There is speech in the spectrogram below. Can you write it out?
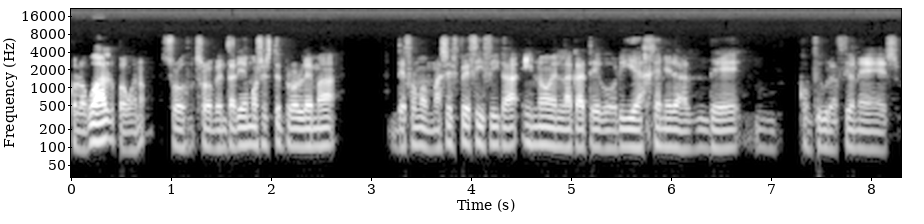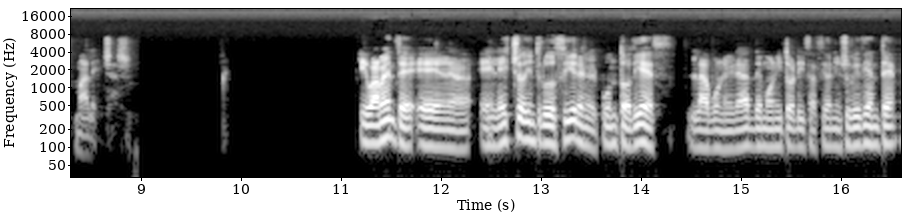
Con lo cual, pues bueno, solventaríamos este problema de forma más específica y no en la categoría general de configuraciones mal hechas. Igualmente, el hecho de introducir en el punto 10 la vulnerabilidad de monitorización insuficiente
